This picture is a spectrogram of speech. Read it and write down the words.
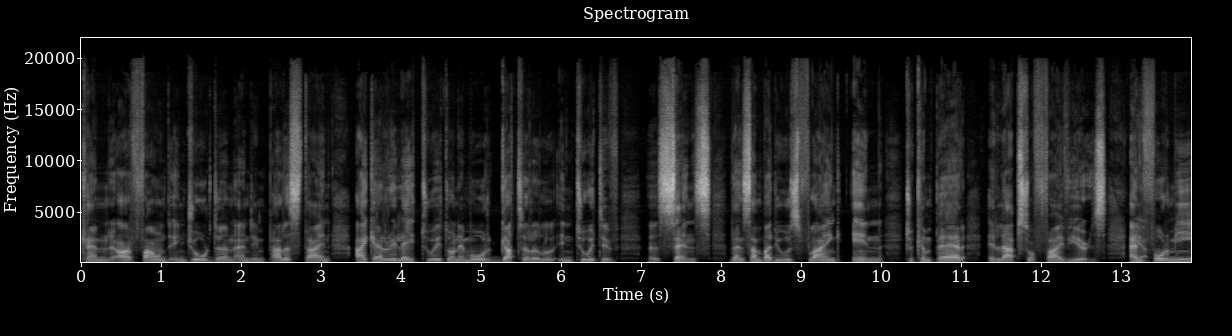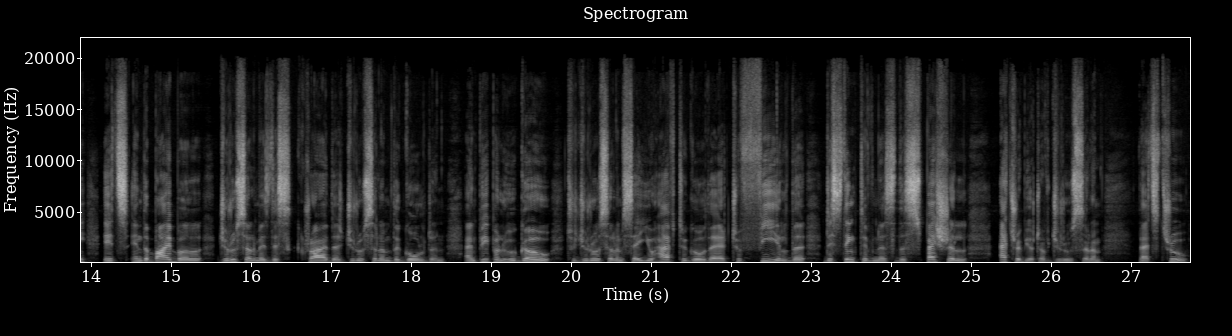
can are found in Jordan and in Palestine, I can relate to it on a more guttural, intuitive uh, sense than somebody who's flying in to compare a lapse of five years. And Yeah. for me, it's in the Bible, Jerusalem is described as Jerusalem the Golden. And people who go to Jerusalem say you have to go there to feel the distinctiveness, the special attribute of Jerusalem. That's true.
